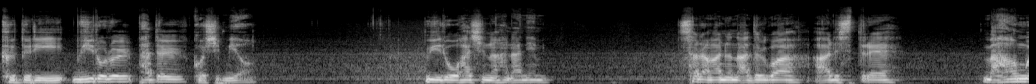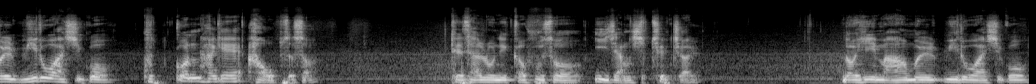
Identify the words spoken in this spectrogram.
그들이 위로를 받을 것이며 위로하시는 하나님 사랑하는 아들과 아리스들의 마음을 위로하시고 굳건하게 하옵소서. 데살로니가 후서 2장 17절 너희 마음을 위로하시고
